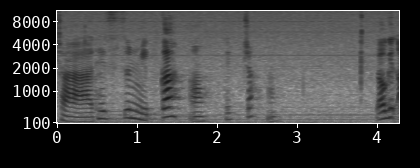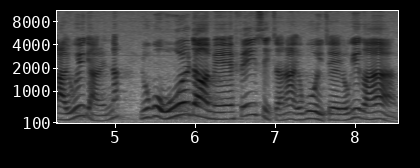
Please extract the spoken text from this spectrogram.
자, 됐습니까? 어, 됐죠? 어. 여기, 아, 요 얘기 안 했나? 요거 5월 다음에 페이스 있잖아. 요거 이제 여기가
